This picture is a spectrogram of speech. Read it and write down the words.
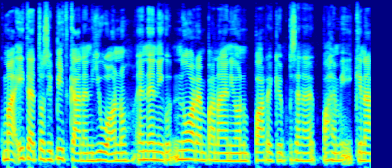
kun mä itse tosi pitkään en juonut, en, en niin kuin nuorempana en juonut parikymppisenä pahemmin ikinä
